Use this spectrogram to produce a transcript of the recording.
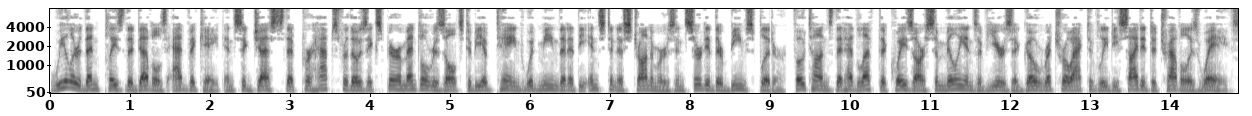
Wheeler then plays the devil's advocate and suggests that perhaps for those experimental results to be obtained would mean that at the instant astronomers inserted their beam splitter, photons that had left the quasar some millions of years ago retroactively decided to travel as waves,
